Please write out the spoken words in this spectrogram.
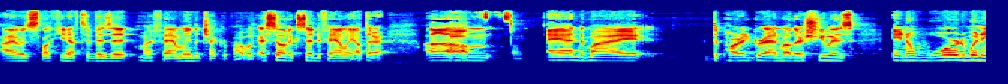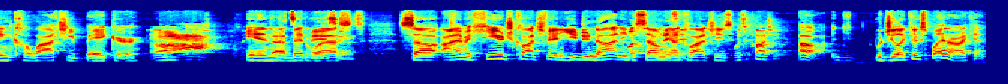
I was lucky enough to visit my family in the Czech Republic. I still have extended family out there. Um, Oh, And my departed grandmother, she was an award-winning kolache baker in the Midwest. amazing. So I'm a huge kolache fan. You do not need What- to sell me on it? kolaches. What's a kolache? Oh, would you like to explain, or I can?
